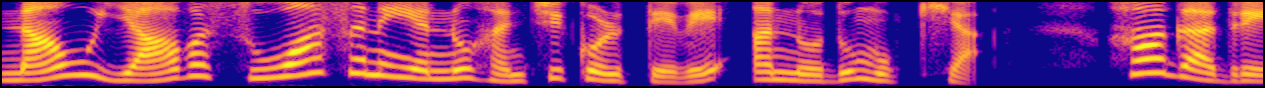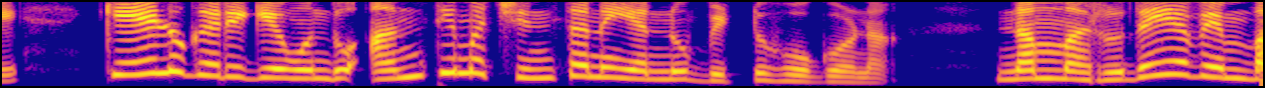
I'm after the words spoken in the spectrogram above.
ನಾವು ಯಾವ ಸುವಾಸನೆಯನ್ನು ಹಂಚಿಕೊಳ್ಳುತ್ತೇವೆ ಅನ್ನೋದು ಮುಖ್ಯ. ಹಾಗಾದ್ರೆ ಕೇಳುಗರಿಗೆ ಒಂದು ಅಂತಿಮ ಚಿಂತನೆಯನ್ನು ಬಿಟ್ಟು ಹೋಗೋಣ. ನಮ್ಮ ಹೃದಯವೆಂಬ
